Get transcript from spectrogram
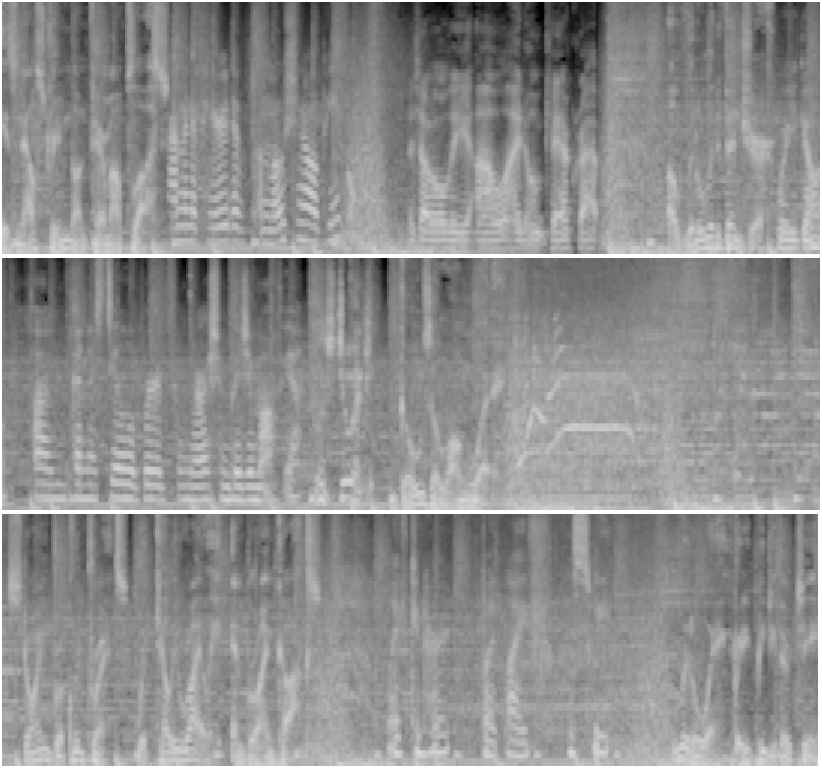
is now streaming on Paramount Plus. I'm in a period of emotional upheaval. Is that all the oh, I don't care crap? A little adventure Where are you going? I'm gonna steal a bird from the Russian pigeon mafia. Let's do it. goes a long way. Starring Brooklynn Prince with Kelly Reilly and Brian Cox. Life can hurt, but life is sweet. Little Wing, rated PG 13,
